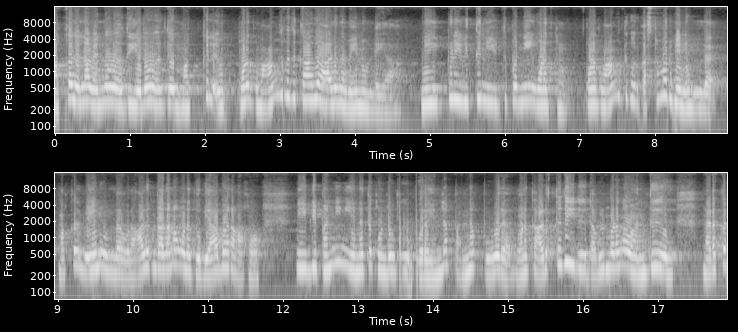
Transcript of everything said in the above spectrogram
மக்கள் எல்லாம் வெளில வருது ஏதோ வருது மக்கள் உனக்கு வாங்குறதுக்காக ஆளுங்க வேணும் இல்லையா? நீ இப்படி விற்று நீ இது பண்ணி உனக்கு உனக்கு வாங்கிறதுக்கு ஒரு கஸ்டமர் வேணும் இல்லை மக்கள் வேணும் இல்லை ஒரு ஆள் இருந்தால் தானே உனக்கு வியாபாரம் ஆகும். நீ இப்படி பண்ணி நீ என்னத்தை கொண்டு போக போற? என்ன பண்ண போற? உனக்கு அடுத்தது இது டபுள் மடங்காக வந்து நடக்க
